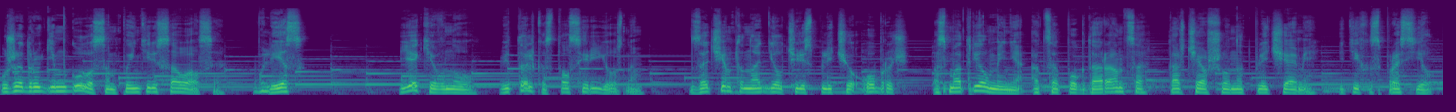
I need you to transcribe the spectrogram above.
Уже другим голосом поинтересовался. «В лес?» Я кивнул. Виталька стал серьезным. Зачем-то надел через плечо обруч, осмотрел меня от сапог до ранца, торчавшего над плечами, и тихо спросил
